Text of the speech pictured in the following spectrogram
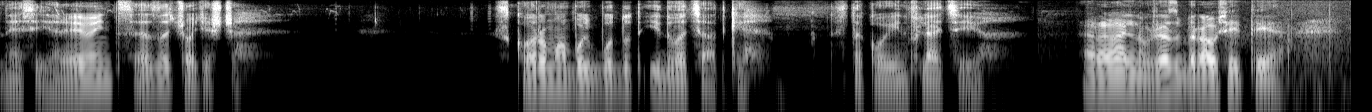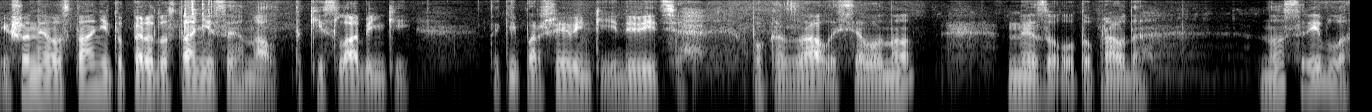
10 гривень це зачотіще. Скоро, мабуть, будуть і двадцятки з такою інфляцією. Реально вже збирався йти. Якщо не останній, то передостанній сигнал. Такий слабенький, такий паршивенький. І дивіться, показалося воно не золото, правда. Но срібло.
